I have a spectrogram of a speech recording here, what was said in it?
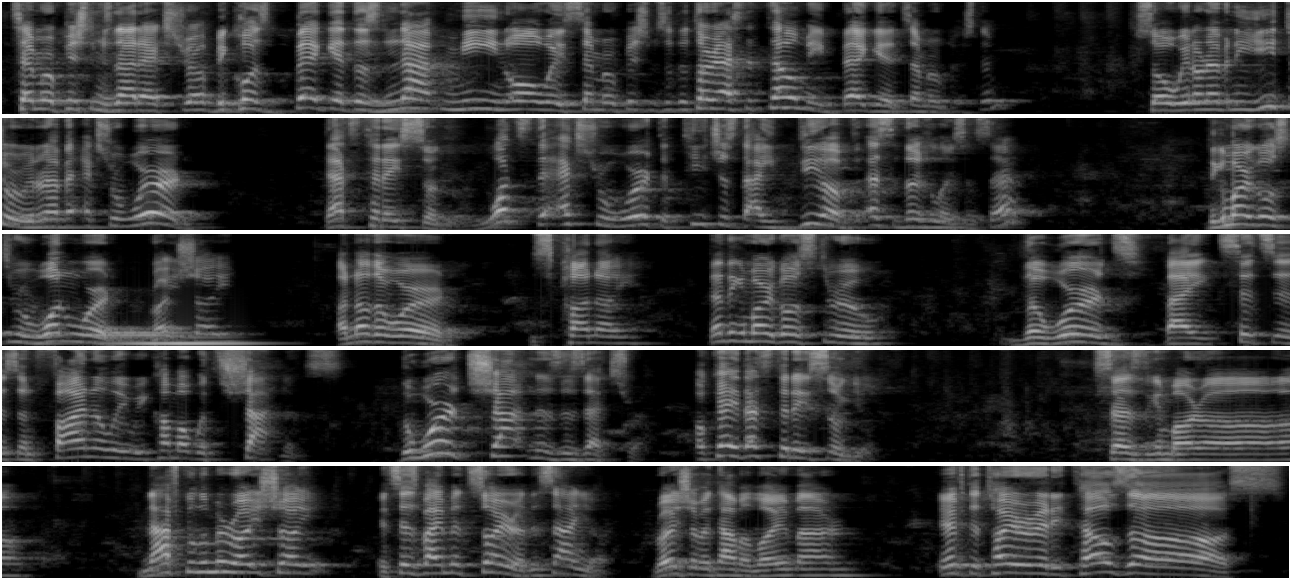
Semer Pishtim is not extra because Beged does not mean always Semer Pishtim. So the Torah has to tell me Beged, Semer Pishtim. So we don't have any Yitur, we don't have an extra word. That's today's sugi. What's the extra word to teach us the idea of Esed The Gemara goes through one word, Roishai, another word, Iskanai. Then the Gemara goes through the words by tzitzis, and finally we come up with shatnas. The word shatnas is extra. Okay, that's today's sugya. Says the Gemara, Nafkulu It says by Mitzayra, the Sanya. Roisha Metama Loimar. If the Torah already tells us,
